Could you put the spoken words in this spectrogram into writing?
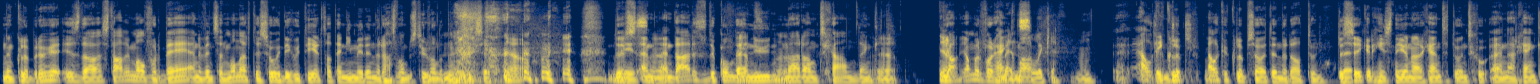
een Club Brugge is dat stadium al voorbij. En Vincent Manhart is zo gedegoteerd dat hij niet meer in de raad van bestuur van de Premier League zit. Ja. Dus, Nee, en, en daar is de Condé nu naar aan het gaan, denk ik. Ja. Ja. Ja. jammer voor Henk, maar Menselijke. Eh, elke Denk club, ik. elke club zou het inderdaad doen. Dus Nee. zeker geen sneer naar Gent. Toont, eh, naar Genk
